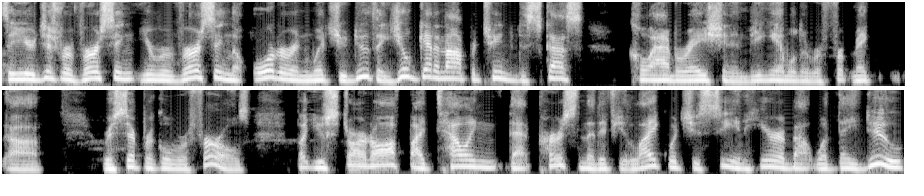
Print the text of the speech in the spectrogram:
So you're just reversing you're reversing the order in which you do things. You'll get an opportunity to discuss collaboration and being able to refer, make uh, reciprocal referrals. But you start off by telling that person that if you like what you see and hear about what they do,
